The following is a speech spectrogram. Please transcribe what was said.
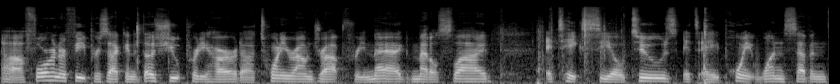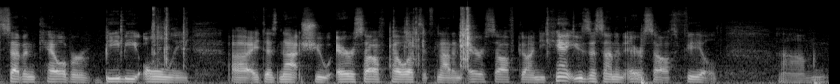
Uh, 400 feet per second. It does shoot pretty hard. Uh, 20 round drop free mag, metal slide. It takes CO2s. It's a .177 caliber BB only. Uh, it does not shoot airsoft pellets. It's not an airsoft gun. You can't use this on an airsoft field. Um,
